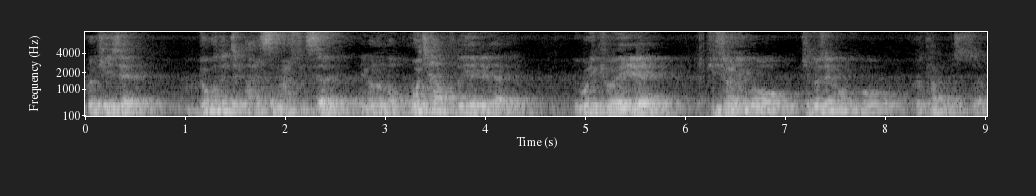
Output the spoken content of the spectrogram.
그렇게 이제 누구든지 말씀을 할 수 있어야 됩니다. 이거는 뭐 보지 않고도 얘기를 해야 돼요. 우리 교회의 비전이고 기도 제목이고 그렇다는 것이죠.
